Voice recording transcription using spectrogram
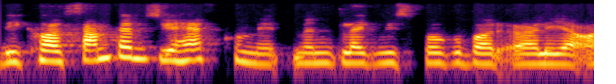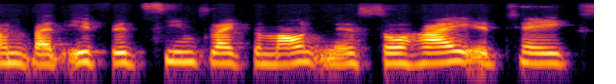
because sometimes you have commitment like we spoke about earlier on but if it seems like the mountain is so high it takes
